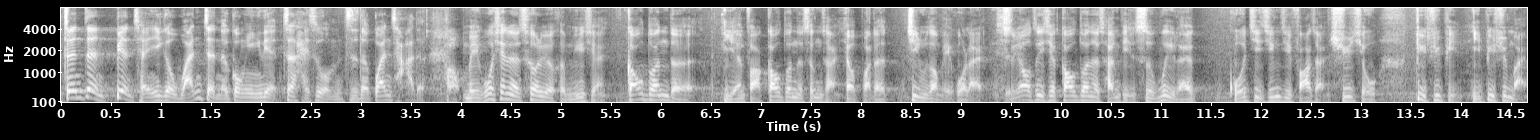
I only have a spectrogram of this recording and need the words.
真正变成一个完整的供应链，这还是我们值得观察的。好，美国现在的策略很明显，高端的研发、高端的生产要把它进入到美国来。只要这些高端的产品是未来国际经济发展需求必需品，你必须买，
